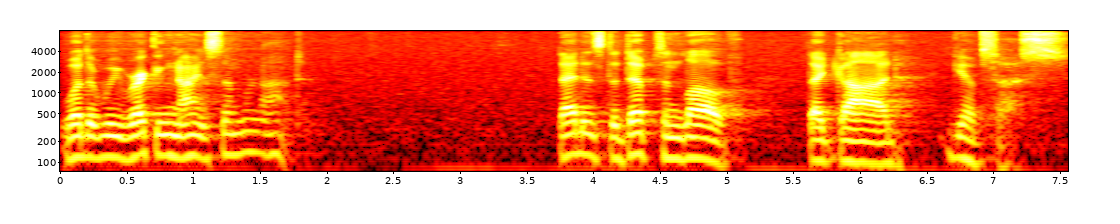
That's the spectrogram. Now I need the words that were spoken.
whether we recognize them or not. That is the depth and love that God gives us.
